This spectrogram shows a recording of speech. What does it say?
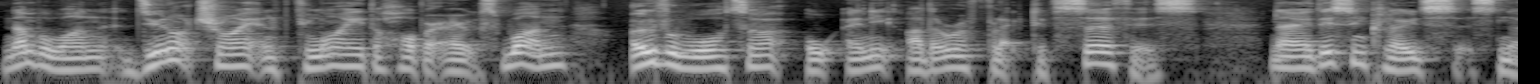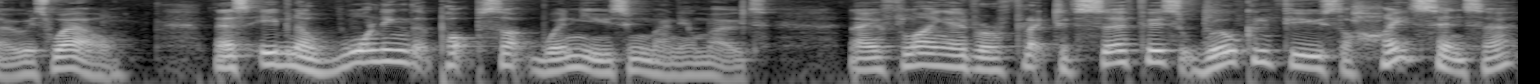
Number one, do not try and fly the Hover Air X1 over water or any other reflective surface. Now this includes snow as well. There's even a warning that pops up when using manual mode. Now flying over a reflective surface will confuse the height sensor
